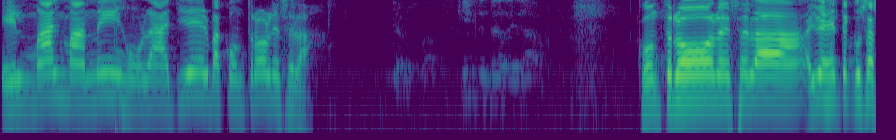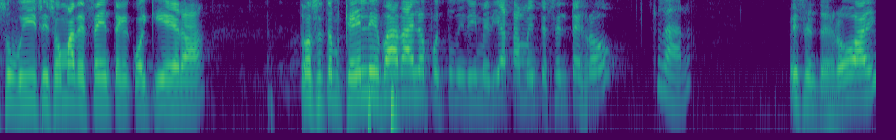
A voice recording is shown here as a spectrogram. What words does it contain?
El mal manejo, la hierba, contrólensela. Contrólensela. Hay gente que usa su bici y son más decentes que cualquiera. Entonces, que él le va a dar la oportunidad inmediatamente se enterró. Claro. Y se enterró ahí.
